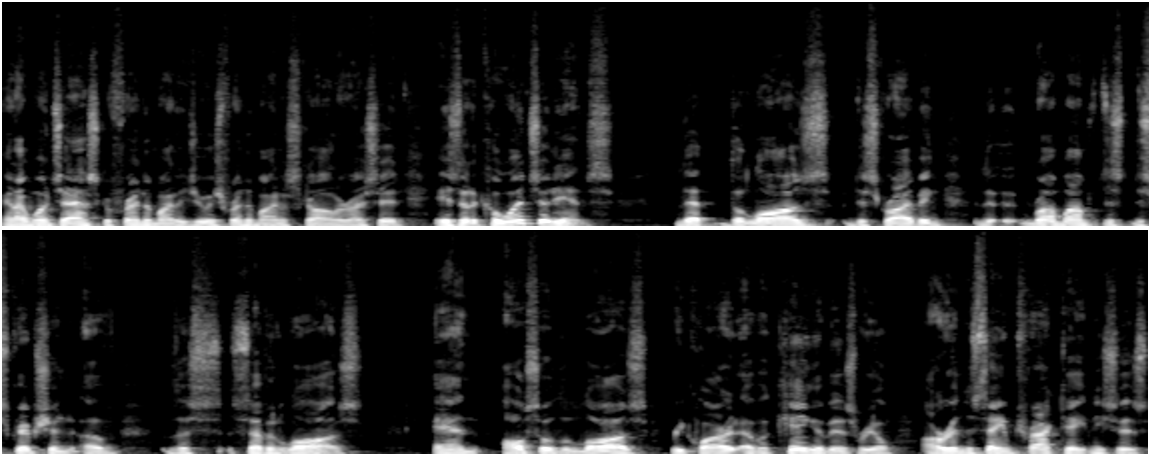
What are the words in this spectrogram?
And I once asked a friend of mine, a Jewish friend of mine, a scholar, I said, Is it a coincidence that the laws describing the, Rambam's description of the seven laws and also the laws required of a king of Israel are in the same tractate. And he says,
